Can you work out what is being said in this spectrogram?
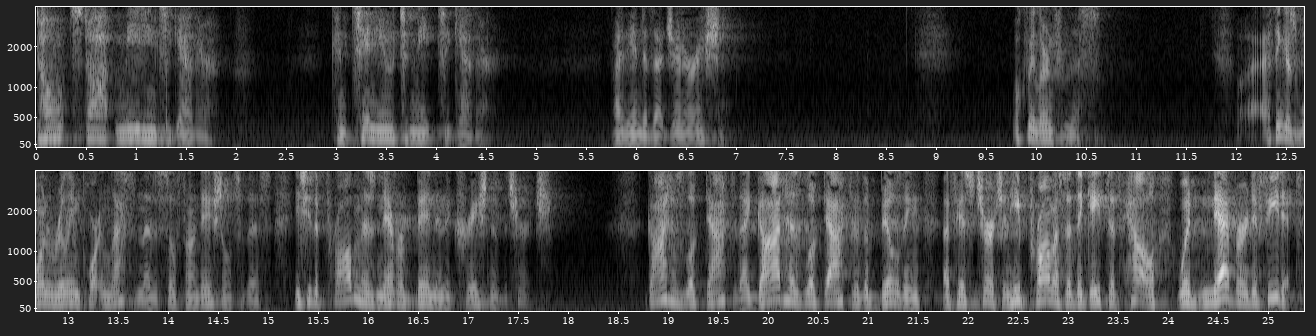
don't stop meeting together. Continue to meet together by the end of that generation. What can we learn from this? I think there's one really important lesson that is so foundational to this. You see, the problem has never been in the creation of the church. God has looked after that. God has looked after the building of His church, and He promised that the gates of hell would never defeat it.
